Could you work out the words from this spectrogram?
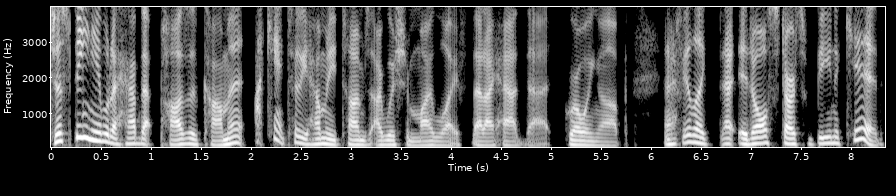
just being able to have that positive comment, I can't tell you how many times I wish in my life that I had that growing up. And I feel like that it all starts with being a kid.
